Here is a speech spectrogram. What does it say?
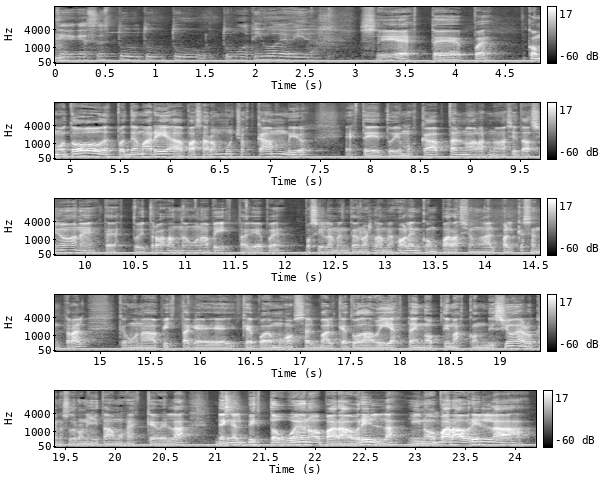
que, que, ese es tu, tu, tu, tu motivo de vida. Sí, este, pues como todo, después de María pasaron muchos cambios. Este, tuvimos que adaptarnos a las nuevas situaciones. Este, estoy trabajando en una pista que pues posiblemente no es la mejor en comparación al Parque Central, que es una pista que, que podemos observar que todavía está en óptimas condiciones. Lo que nosotros necesitamos es que, ¿verdad? Den el visto bueno para abrirla y no para abrirla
